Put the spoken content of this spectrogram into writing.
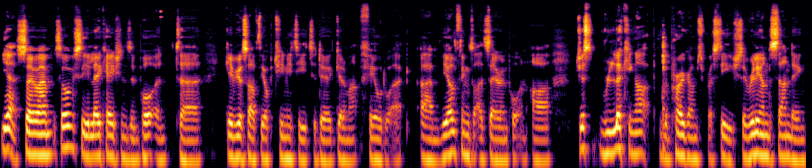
Yeah, so um, so obviously location is important to give yourself the opportunity to do a good amount of field work. Um, the other things that I'd say are important are just looking up the program's prestige. So really understanding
